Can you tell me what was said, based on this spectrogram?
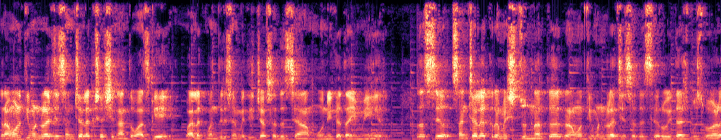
ग्रामोन्नती मंडळाचे संचालक शशिकांत वाजगे बालक मंदिर समितीच्या सदस्या मोनिकाताई मेहर सदस्य संचालक रमेश जुन्नरकर ग्रामोन्नती मंडळाचे सदस्य रोहिदास भुजबळ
